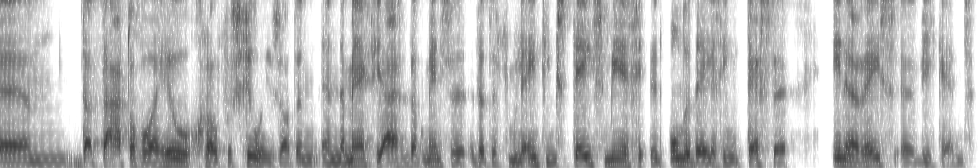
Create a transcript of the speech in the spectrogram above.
Um, dat daar toch wel een heel groot verschil in zat. En, en dan merkte je eigenlijk dat mensen, dat het Formule 1-team steeds meer onderdelen gingen testen in een raceweekend.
